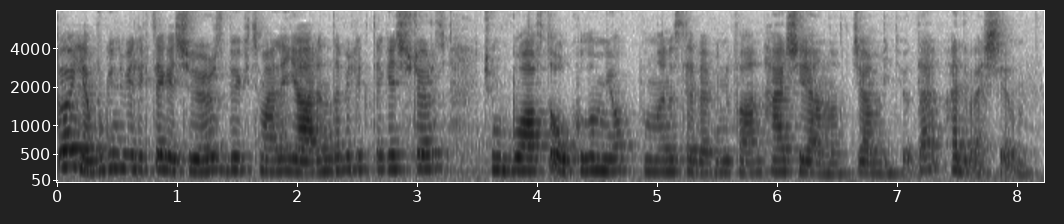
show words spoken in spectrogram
Böyle bugün birlikte geçiriyoruz. Büyük ihtimalle yarın da birlikte geçiriyoruz. Çünkü bu hafta okulum yok. Bunların sebebini falan her şeyi anlatacağım videoda. Hadi başlayalım.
